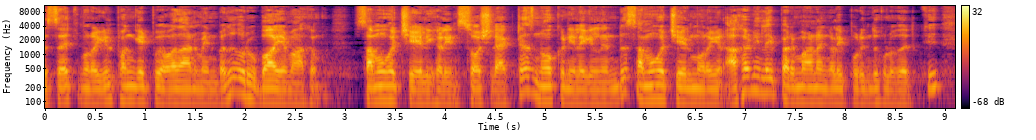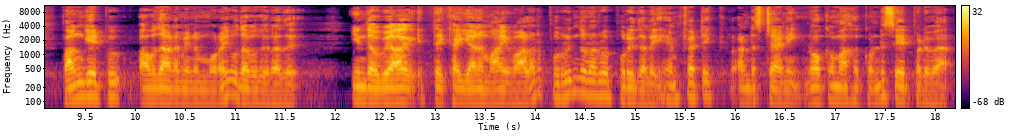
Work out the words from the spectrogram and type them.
ரிசர்ச் முறையில் பங்கேற்பு அவதானம் என்பது ஒரு உபாயமாகும். சமூக செயலிகளின் சோஷியல் ஆக்டர்ஸ் நோக்கு நிலையில் நின்று சமூக செயல்முறையின் அகநிலை பரிமாணங்களை புரிந்து கொள்வதற்கு பங்கேற்பு அவதானம் எனும் முறை உதவுகிறது. இந்த உபாயத்தை கையாளும் ஆய்வாளர் புரிந்துணர்வு புரிதலை எம்பெட்டிக் அண்டர்ஸ்டாண்டிங் நோக்கமாக கொண்டு செயற்படுவார்.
